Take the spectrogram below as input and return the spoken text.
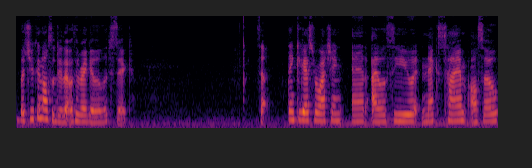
But you can also do that with a regular lipstick. So, thank you guys for watching, and I will see you next time. Also,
